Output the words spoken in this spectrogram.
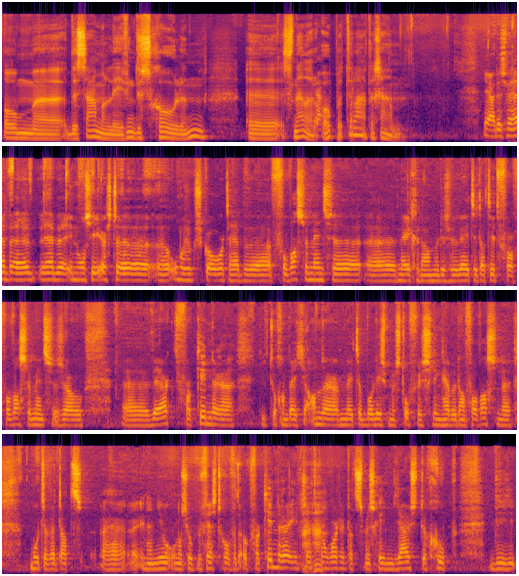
om uh, de samenleving, de scholen... Sneller ja. open te laten gaan. Ja, dus we hebben, we hebben in onze eerste uh, onderzoekscohort hebben we volwassen mensen uh, meegenomen. Dus we weten dat dit voor volwassen mensen zo uh, werkt. Voor kinderen die toch een beetje ander metabolisme, stofwisseling hebben dan volwassenen, moeten we dat in een nieuw onderzoek bevestigen of het ook voor kinderen ingezet kan worden. Dat is misschien juist de groep die,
